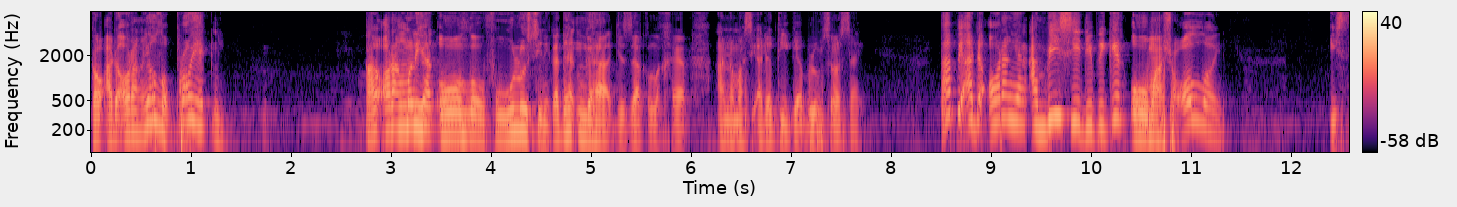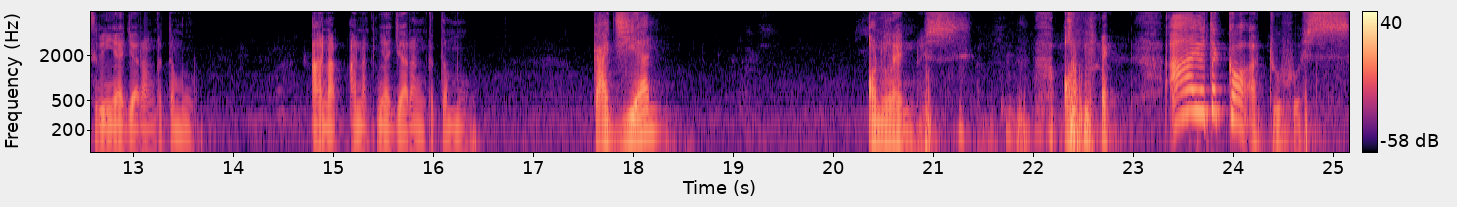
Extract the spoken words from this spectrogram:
Kalau ada orang, ya Allah proyek nih. Kalau orang melihat, oh Allah fulus ini. Katanya enggak, jazakallah khair. Anda masih ada tiga, belum selesai. Tapi ada orang yang ambisi dipikir, oh Masya Allah ini. Istrinya jarang ketemu. Anak-anaknya jarang ketemu. Kajian online wis. online. Ayo teko. Aduh wis.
